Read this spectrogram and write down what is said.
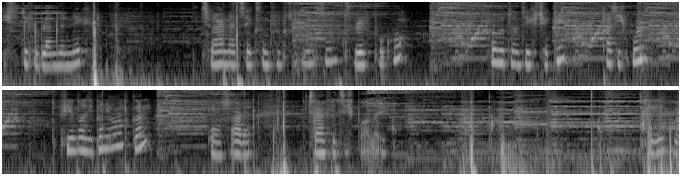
Ich sehe die verbleibenden nicht. 256 Münzen, 12 Poco, 25 Jackie, 30 Bull, 34 Penny und Gun. Oh, schade. 42 Barley. Okay, cool.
